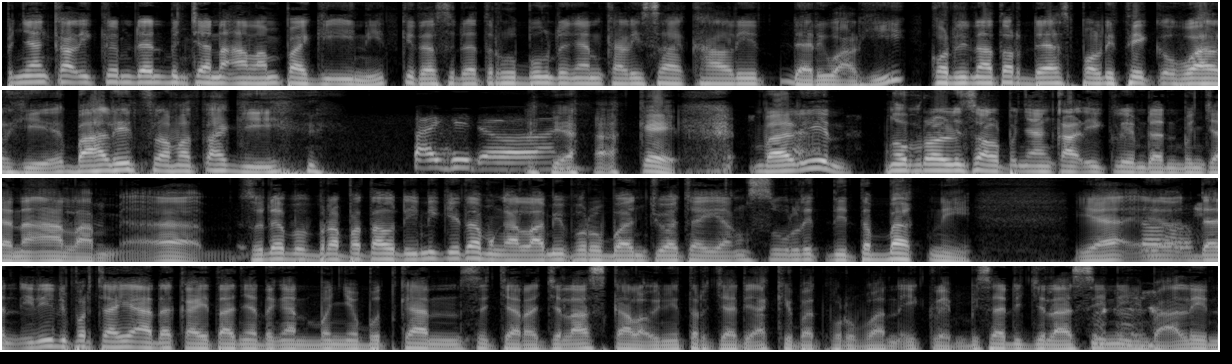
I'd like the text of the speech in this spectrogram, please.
penyangkal iklim dan bencana alam pagi ini. Kita sudah terhubung dengan Kalisa Khalid dari Walhi, Koordinator Des Politik Walhi. Balin, selamat pagi. Pagi Don. ya, Oke, okay. Mbak Lin, ngobrolin soal penyangkal iklim dan bencana alam. Uh, sudah beberapa tahun ini kita mengalami perubahan cuaca yang sulit ditebak nih. Ya, oh. dan ini dipercaya ada kaitannya dengan menyebutkan secara jelas kalau ini terjadi akibat perubahan iklim. Bisa dijelasin nih, Mbak Lin,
